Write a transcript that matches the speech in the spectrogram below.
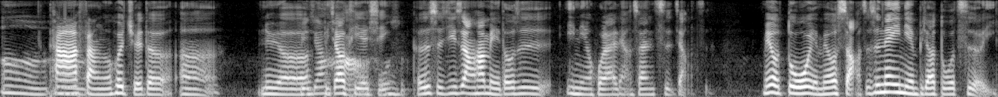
嗯，他嗯。反而会觉得，呃，女儿比较贴心。可是实际上，他们也都是一年回来两三次这样子，没有多也没有少，只是那一年比较多次而已。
